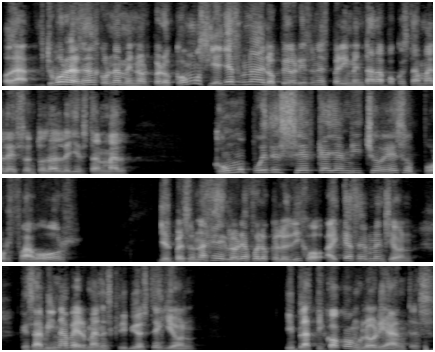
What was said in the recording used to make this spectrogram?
o sea, tuvo relaciones con una menor, pero ¿cómo? Si ella es una de lo peor y es una experimentada, ¿a poco está mal eso? Entonces las leyes están mal. ¿Cómo puede ser que hayan dicho eso? Por favor. Y el personaje de Gloria fue lo que lo dijo. Hay que hacer mención que Sabina Berman escribió este guion y platicó con Gloria antes.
